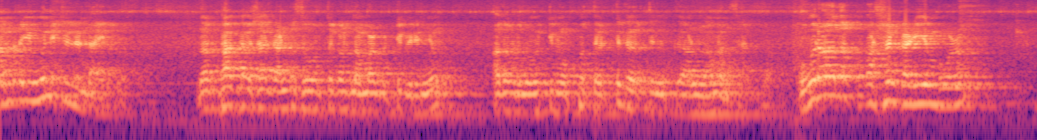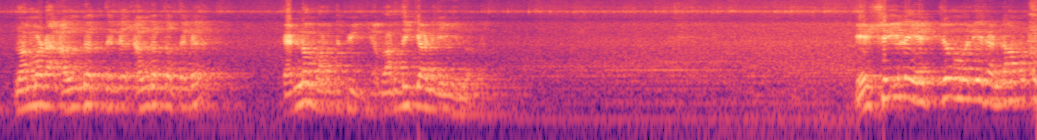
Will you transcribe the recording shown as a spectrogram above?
നമ്മുടെ യൂണിറ്റിലുണ്ടായിരുന്നു. നിർഭാഗ്യവശാൽ രണ്ട് സുഹൃത്തുക്കൾ നമ്മൾ വിട്ടുപിരിഞ്ഞു അതോട് നൂറ്റി മുപ്പത്തെട്ട് പേർത്തി നിൽക്കുകയാണ് നാം മനസ്സിലാക്കുന്നത്. ഓരോ വർഷം കഴിയുമ്പോഴും നമ്മുടെ അംഗത്തിൽ അംഗത്വത്തിൽ എണ്ണം വർദ്ധിപ്പിക്കുക വർദ്ധിക്കുകയാണ് ചെയ്യുന്നത്. ഏഷ്യയിലെ ഏറ്റവും വലിയ രണ്ടാമത്തെ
